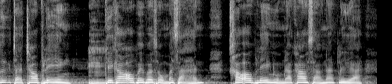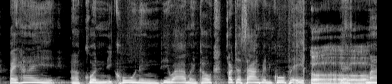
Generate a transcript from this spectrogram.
คือจะชอบเพลง ที่เขาเอาไปผสมผสานเขาเอาเพลงหนุ่มนาข้าวสาวนาเกลือ ไปให้เอ่อคนอีกคู่หนึ่งที่ว่าเหมือนเขาเขาจะสร้างเป็นคู่พระเอกเออมา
